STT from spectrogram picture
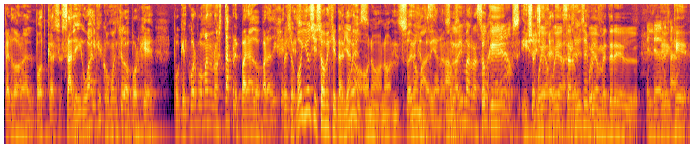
perdona el podcast, sale igual que como entró. ¿Por qué? Porque el cuerpo humano no está preparado para digerir eso. ¿Vos, yo si sos vegetariano Después, o no? no soy no vegetariano, Ah, sí. Por la bueno. misma razón ¿Sos que? Y voy, a, sujeto, voy a hacer, imagínate. Sí, sí, voy a meter el, El dedo la llaga. que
